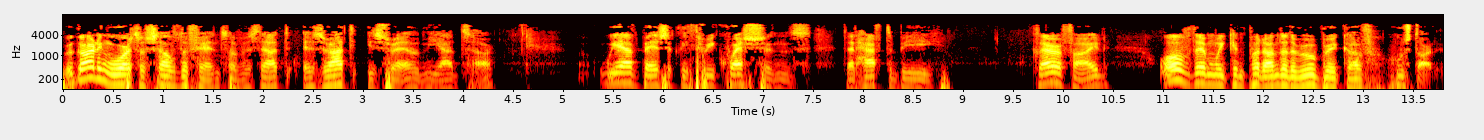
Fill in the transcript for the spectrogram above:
Regarding wars of self-defense of Ezrat, Yisrael Miyad we have basically three questions that have to be clarified. All of them we can put under the rubric of who started.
